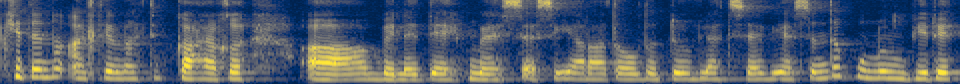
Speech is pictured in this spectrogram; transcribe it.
iki dənə alternativ qayğı belə deyək müəssisəsi yaradıldı dövlət səviyyəsində. Bunun biri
